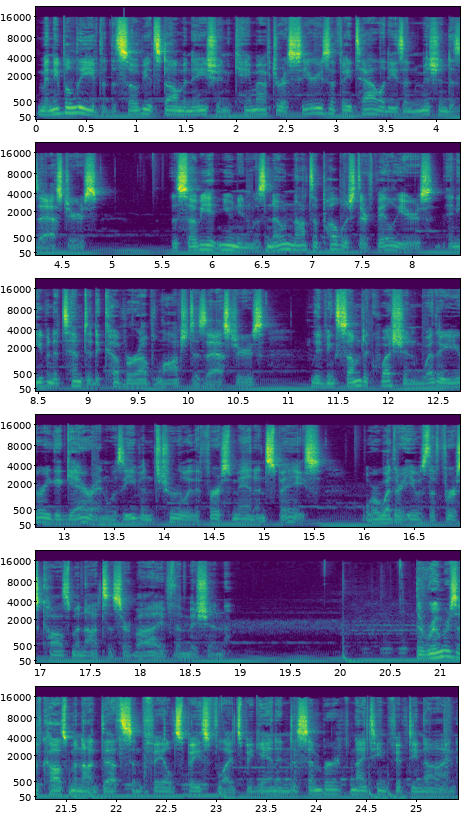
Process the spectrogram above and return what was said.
Many believe that the Soviets' domination came after a series of fatalities and mission disasters. The Soviet Union was known not to publish their failures, and even attempted to cover up launch disasters, leaving some to question whether Yuri Gagarin was even truly the first man in space, or whether he was the first cosmonaut to survive the mission. The rumors of cosmonaut deaths and failed space flights began in December 1959,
